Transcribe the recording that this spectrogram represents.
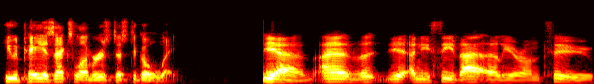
he would pay his ex-lovers just to go away. yeah, and the, yeah, and you see that earlier on too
